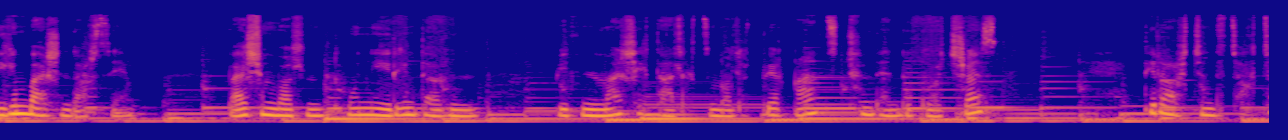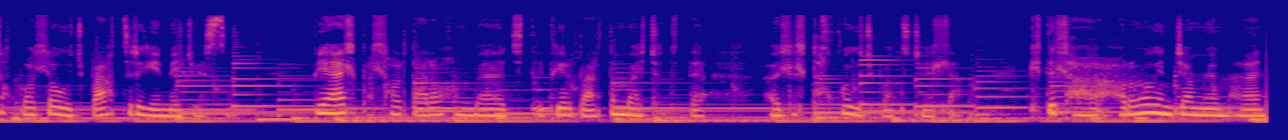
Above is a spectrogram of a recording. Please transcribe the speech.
нэгэн байшинд орсон юм. Байшин болон түүний эргэн тойрон бидэнд маш их таалагдсан боловч би ганц ч хүн таньдаггүй учраас тэр орчинд цогцох болоо гэж баг зэрэг эмээж байсан. Би аль болохоор даруухан байж тэдгээр бардан баячуудтай холилдохгүй гэж бодож байлаа. Гэтэл хорвоогийн жам юм хойно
